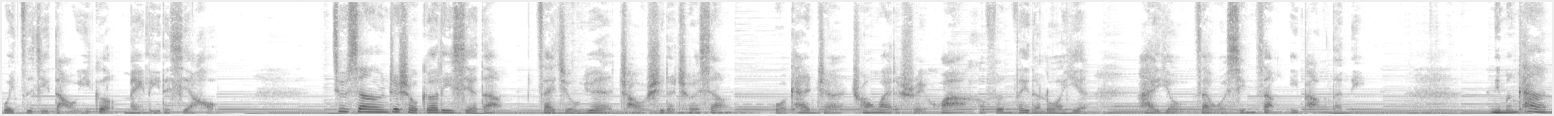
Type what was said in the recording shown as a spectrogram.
为自己导一个美丽的邂逅。就像这首歌里写的：“在九月潮湿的车厢，我看着窗外的水花和纷飞的落叶，还有在我心脏一旁的你。”你们看，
